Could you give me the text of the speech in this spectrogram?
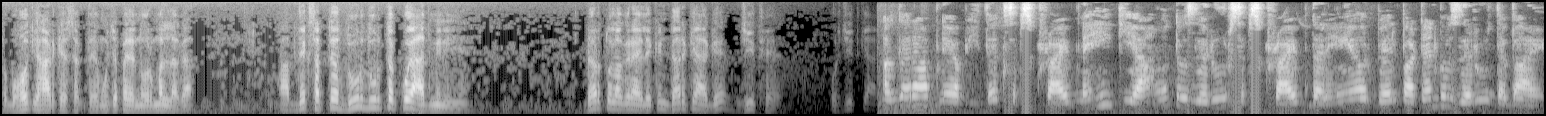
तो बहुत ही हार्ड कह सकते हैं। मुझे पहले नॉर्मल लगा। आप देख सकते हो दूर दूर तक कोई आदमी नहीं है। डर तो लग रहा है, लेकिन डर के आगे जीत है। और जीत अगर आपने अभी तक सब्सक्राइब नहीं किया हो तो ज़रूर सब्सक्राइब करें और बेल बटन को ज़रूर दबाएँ।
